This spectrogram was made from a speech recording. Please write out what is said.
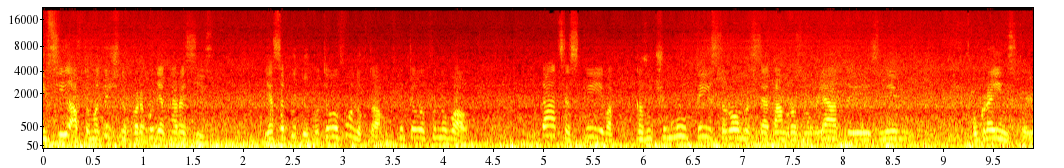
І всі автоматично переходять на російську. Я запитую по телефону, хто телефонував. Так, це з Києва. Кажу, чому ти соромишся там розмовляти з ним українською?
